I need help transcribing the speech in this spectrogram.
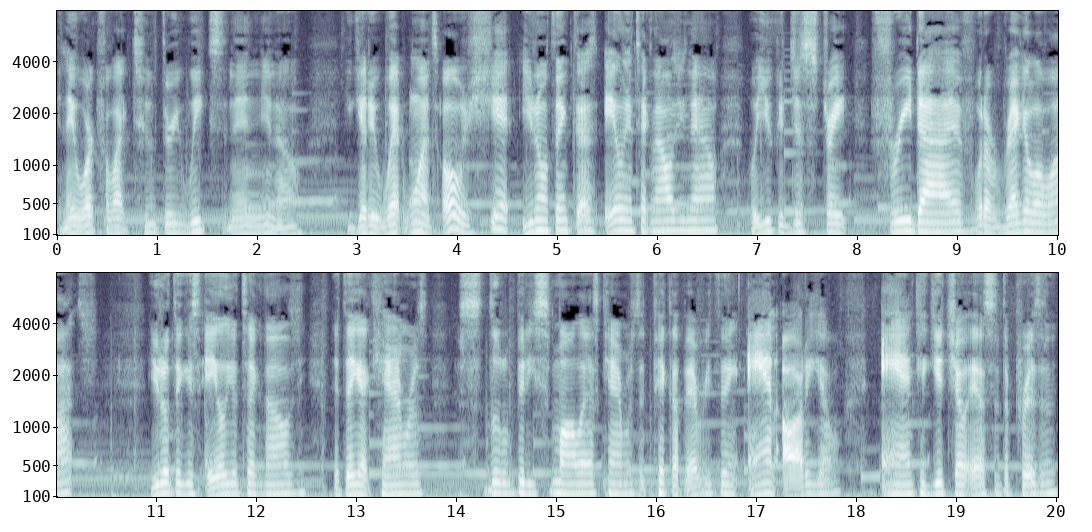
and they worked for like two, three weeks and then, you know, you get it wet once. Oh shit, you don't think that's alien technology now? Where you could just straight free dive with a regular watch? You don't think it's alien technology that they got cameras little bitty small ass cameras that pick up everything and audio and could get your ass into prison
